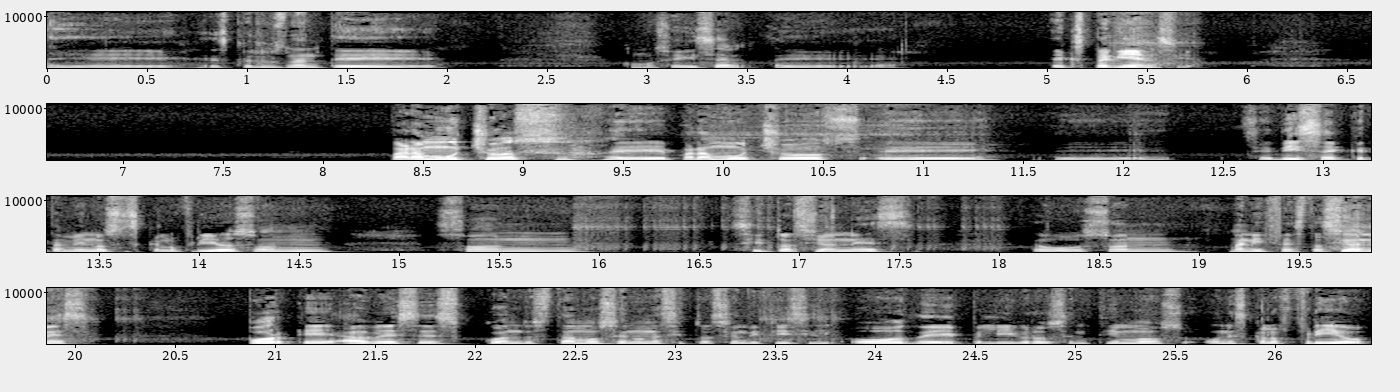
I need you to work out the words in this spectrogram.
eh, espeluznante, como se dice, eh, experiencia. Para muchos, eh, para muchos se dice que también los escalofríos son, son situaciones o son manifestaciones porque a veces cuando estamos en una situación difícil o de peligro sentimos un escalofrío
